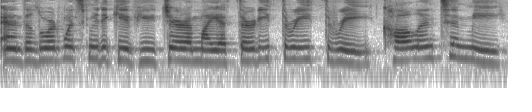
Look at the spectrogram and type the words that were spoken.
And the Lord wants me to give you Jeremiah 33 3. Call unto me.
